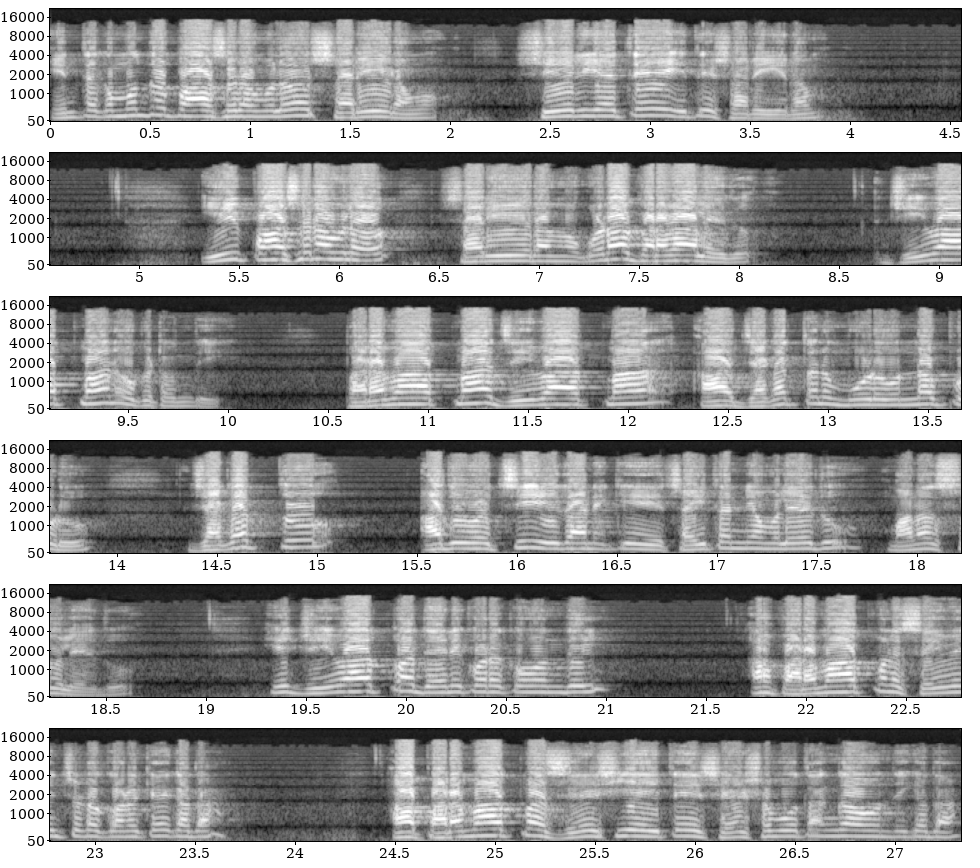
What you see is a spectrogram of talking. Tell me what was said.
ఇంతకుముందు పాసురములో శరీరము శీర్యతే ఇది శరీరం ఈ పాసురంలో శరీరము కూడా పర్వాలేదు జీవాత్మ అని ఒకటి ఉంది పరమాత్మ జీవాత్మ ఆ జగత్తును మూడు ఉన్నప్పుడు జగత్తు అది వచ్చి దానికి చైతన్యం లేదు మనస్సు లేదు. ఈ జీవాత్మ దేని కొరకు ఉంది? ఆ పరమాత్మను సేవించడం కొరకే కదా. ఆ పరమాత్మ శేషి అయితే శేషభూతంగా ఉంది కదా.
